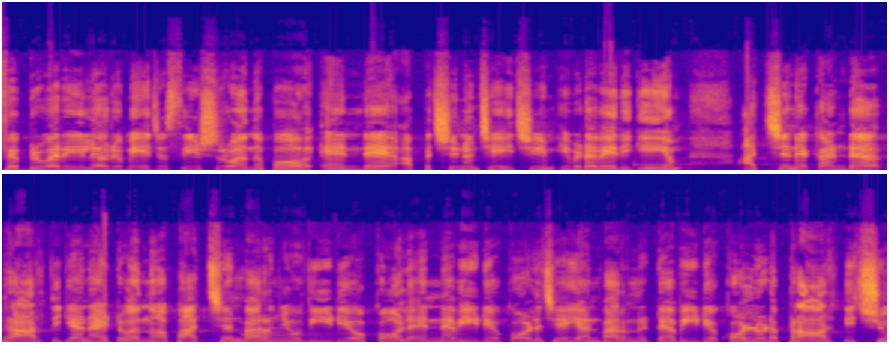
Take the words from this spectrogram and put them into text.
ഫെബ്രുവരിയിൽ ഒരു മേജർ സീഷർ വന്നപ്പോൾ എന്റെ അപ്പച്ചനും ചേച്ചിയും ഇവിടെ വരികയും അച്ഛനെ കണ്ട് പ്രാർത്ഥിക്കാനായിട്ട് വന്നു. അപ്പോൾ അച്ഛൻ പറഞ്ഞു വീഡിയോ കോൾ. എന്നെ വീഡിയോ കോൾ ചെയ്യാൻ പറഞ്ഞിട്ട് വീഡിയോ കോളിലൂടെ പ്രാർത്ഥിച്ചു.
